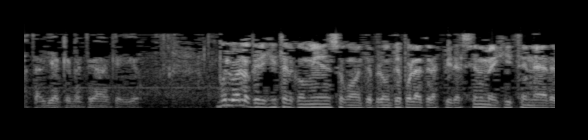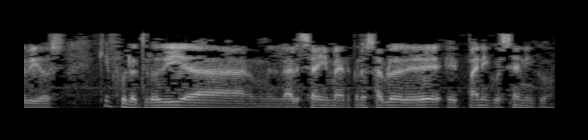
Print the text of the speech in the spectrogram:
hasta el día que me tengan que ir. Vuelvo a lo que dijiste al comienzo, cuando te pregunté por la transpiración, me dijiste nervios. ¿Qué fue el otro día, el Alzheimer, que nos habló de pánico escénico?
